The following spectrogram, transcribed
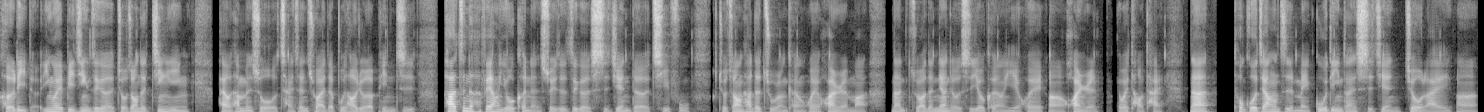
合理的，因为毕竟这个酒庄的经营，还有他们所产生出来的葡萄酒的品质，它真的非常有可能随着这个时间的起伏，酒庄它的主人可能会换人嘛，那主要的酿酒师有可能也会呃换人，也会淘汰。那透过这样子每固定一段时间就来呃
